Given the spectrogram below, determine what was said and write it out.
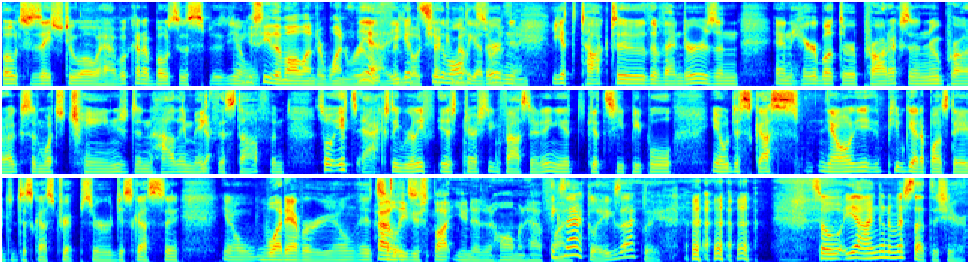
boats does H2O have what kind of boats is you know you see them all under one roof. yeah, you and get go to see them all together, sort of and thing. you get to talk to the vendors and and hear about their products and new products and what's changed and how they make this stuff. And so it's actually really interesting, fascinating. You get to see people, you know, discuss. You know, people get up on stage and discuss trips or discuss, uh, you know, whatever. You know, it's How to so leave your spot unit at home and have fun. Exactly, exactly. so yeah, I'm gonna miss that this year.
